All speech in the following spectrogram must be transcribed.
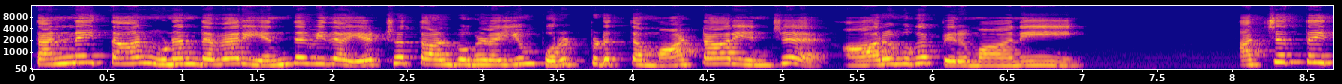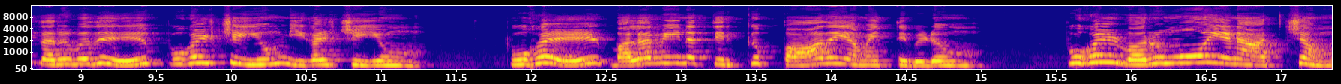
தன்னைத்தான் உணர்ந்தவர் எந்தவித ஏற்றத்தாழ்வுகளையும் பொருட்படுத்த மாட்டார் என்ற ஆறுமுக பெருமானே. அச்சத்தை தருவது புகழ்ச்சியும் இகழ்ச்சியும். புகழ் பலவீனத்திற்கு பாதை அமைத்துவிடும். புகழ் வருமோ என அச்சம்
